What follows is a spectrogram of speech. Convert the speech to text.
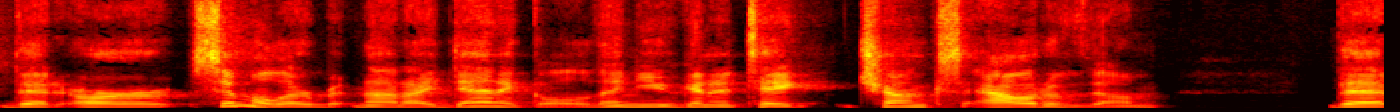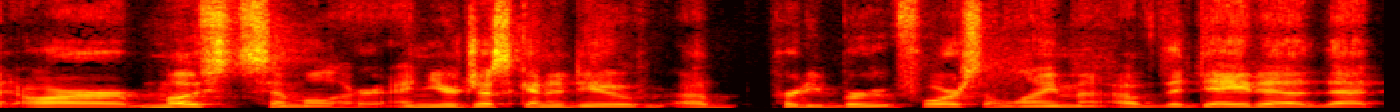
that are similar but not identical, then you're going to take chunks out of them that are most similar and you're just going to do a pretty brute force alignment of the data that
